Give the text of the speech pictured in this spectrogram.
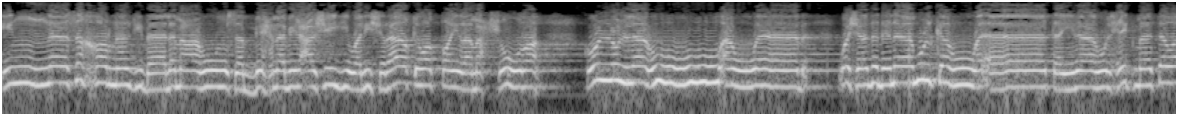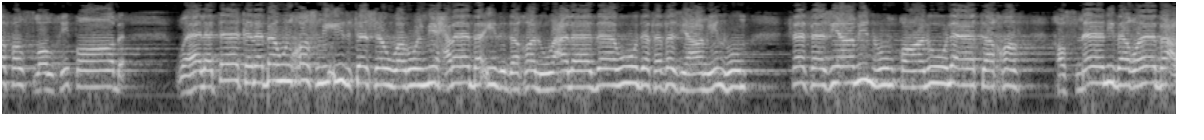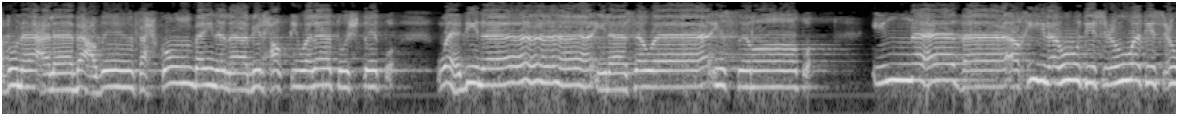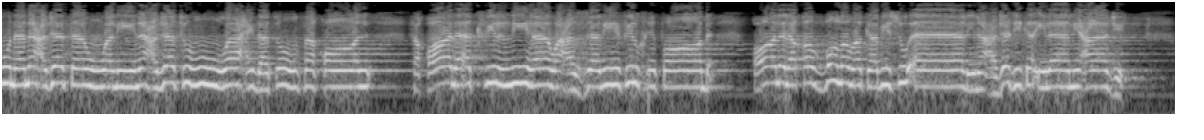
إنا سخرنا الجبال معه يسبحن بالعشي والإشراق والطير محشورة كل له أواب. وشددنا ملكه وآتيناه الحكمة وفصل الخطاب. وهل أتاك نبأ الخصم إذ تسوروا المحراب إذ دخلوا على داود ففزع منهم ففزع منهم قالوا لا تخف خصمان بغى بعضنا على بعض فاحكم بيننا بالحق ولا تشطط واهدنا إلى سواء الصراط. إن هذا أخي له تسع وتسعون نعجة ولي نعجة واحدة فقال فقال أكفلنيها وعزني في الخطاب. قال لقد ظلمك بسؤال نعجتك إلى نعاجه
